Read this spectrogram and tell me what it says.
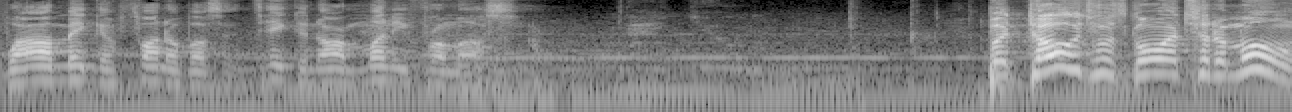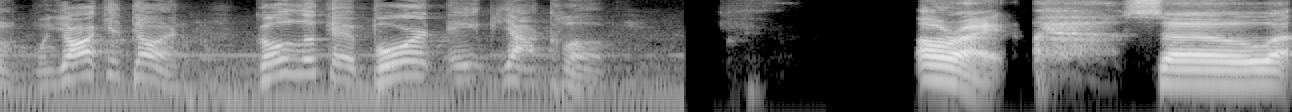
while making fun of us and taking our money from us? But Doge was going to the moon. When y'all get done, go look at Bored Ape Yacht Club. All right. So,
